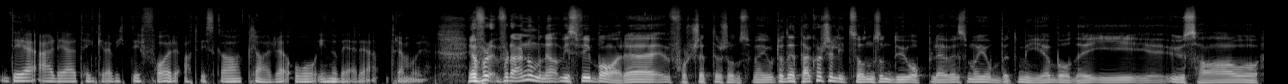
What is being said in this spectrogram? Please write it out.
Det er det jeg tenker er viktig for at vi skal klare å innovere fremover. Ja, for, for det er noe med det, hvis vi bare fortsetter sånn som vi har gjort, og dette er kanskje litt sånn som du opplever som har jobbet mye både i USA og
